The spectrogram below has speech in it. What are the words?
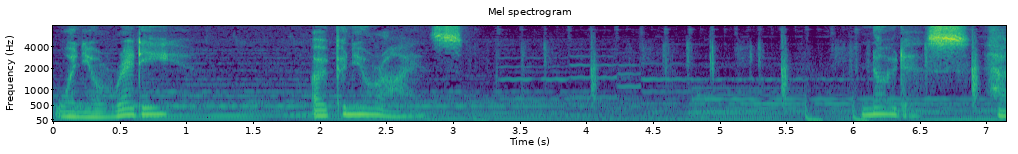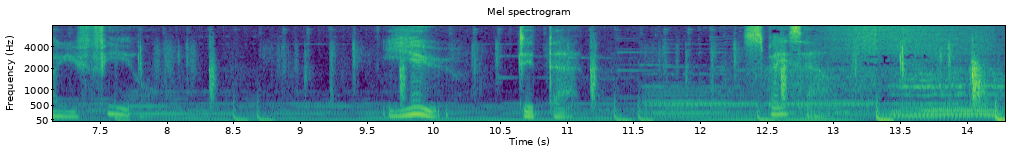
When you're ready, open your eyes. Notice how you feel. You did that. Space out.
